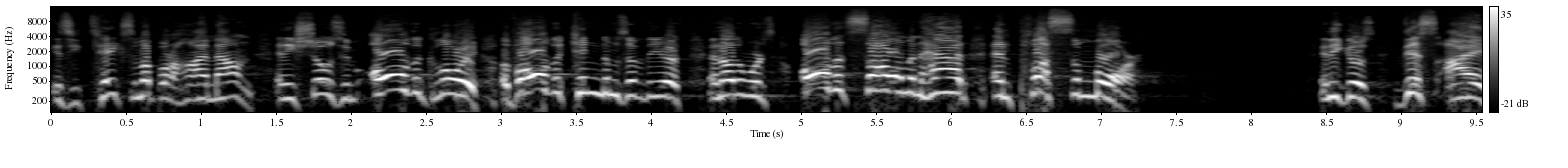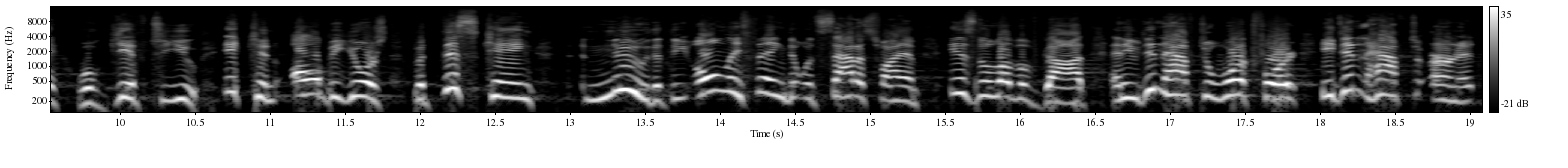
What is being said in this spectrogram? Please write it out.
is he takes him up on a high mountain and he shows him all the glory of all the kingdoms of the earth. In other words, all that Solomon had and plus some more. And he goes, This I will give to you. It can all be yours. But this king knew that the only thing that would satisfy him is the love of God, and he didn't have to work for it, he didn't have to earn it.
